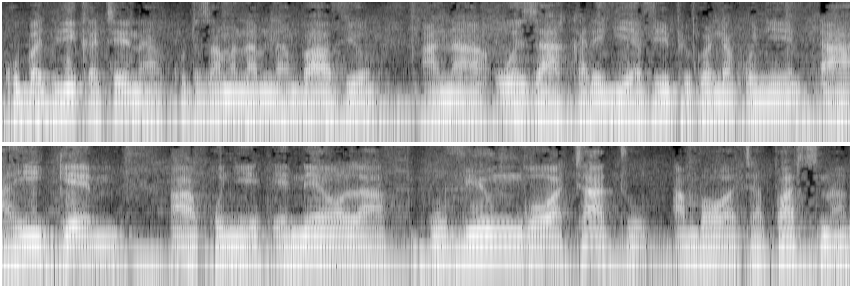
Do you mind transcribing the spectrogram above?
kubadilika tena, kutazama namna ambavyo anaweza akarejea vipi kwenda kwenye uh, hii game uh, kwenye eneo la uviungo watatu ambao watapartner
